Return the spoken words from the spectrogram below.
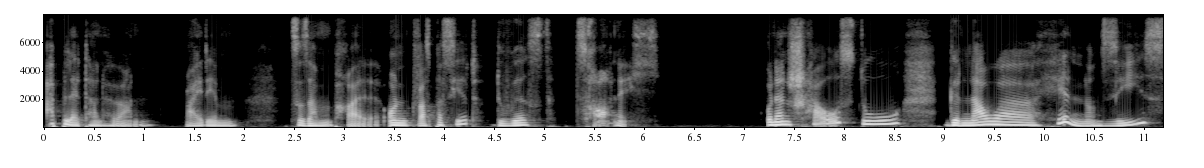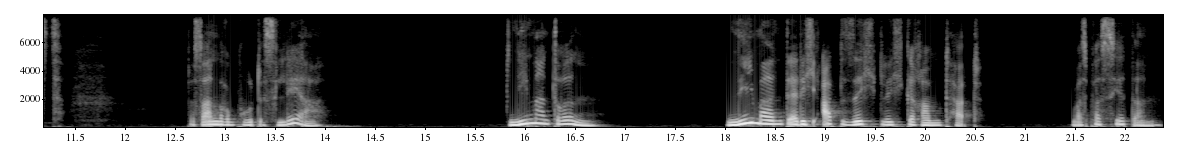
abblättern hören bei dem Zusammenprall. Und was passiert? Du wirst zornig. Und dann schaust du genauer hin und siehst, das andere Boot ist leer. Niemand drin. Niemand, der dich absichtlich gerammt hat. Was passiert dann?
